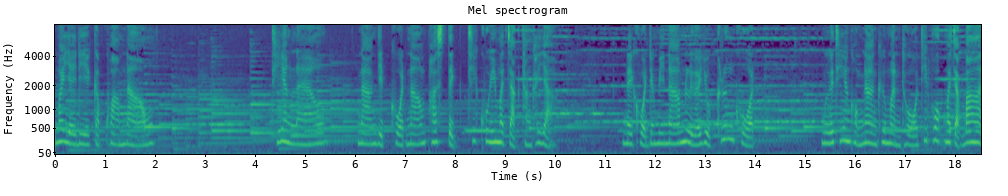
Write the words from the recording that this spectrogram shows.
ไม่ใยดีกับความหนาว เที่ยงแล้ว นางหยิบขวดน้ำพลาสติกที่คุยมาจากถังขยะ ในขวดยังมีน้ำเหลืออยู่ครึ่งขวด มื้อเที่ยงของนางคือมันโถที่พกมาจากบ้าน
